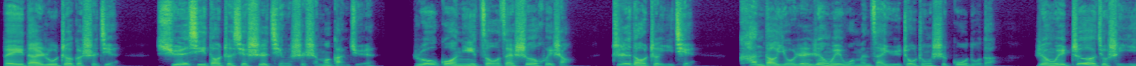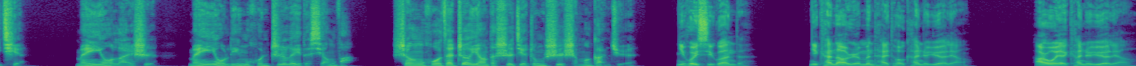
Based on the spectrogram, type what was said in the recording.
被带入这个世界，学习到这些事情是什么感觉？如果你走在社会上，知道这一切，看到有人认为我们在宇宙中是孤独的，认为这就是一切，没有来世、没有灵魂之类的想法，生活在这样的世界中是什么感觉？你会习惯的。你看到人们抬头看着月亮，而我也看着月亮。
